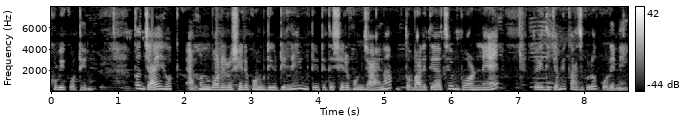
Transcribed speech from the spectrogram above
খুবই কঠিন। তো যাই হোক, এখন বরেরও সেরকম ডিউটি নেই ডিউটিতে সেরকম যায় না। তো বাড়িতে আছে, বর নেয়, তো এইদিকে আমি কাজগুলো করে নিই।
